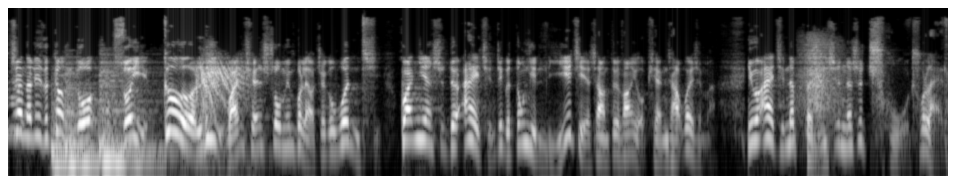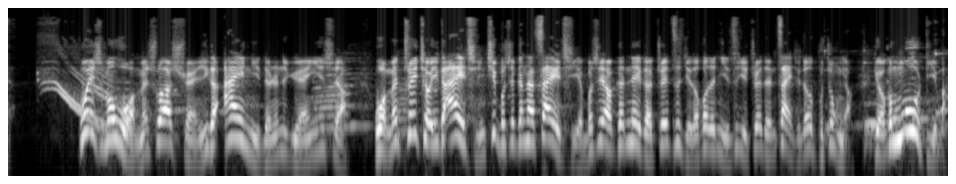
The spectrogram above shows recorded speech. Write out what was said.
这样的例子更多，所以个例完全说明不了这个问题。关键是对爱情这个东西理解上对方有偏差。为什么？因为爱情的本质呢是处出来的。为什么我们说要选一个爱你的人的原因是啊，我们追求一个爱情，既不是跟他在一起，也不是要跟那个追自己的或者你自己追的人在一起，都不重要，有个目的吧。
